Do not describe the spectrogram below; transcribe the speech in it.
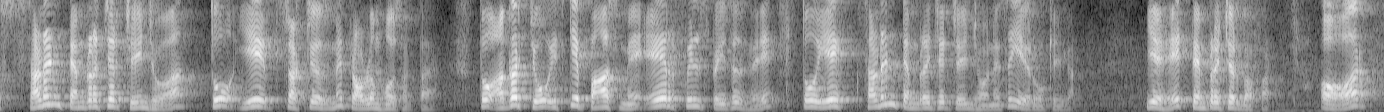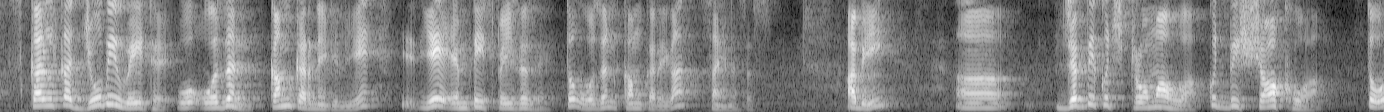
सडन टेम्परेचर चेंज हुआ तो ये स्ट्रक्चर्स में प्रॉब्लम हो सकता है। तो अगर जो इसके पास में एयर फिल स्पेसेस है तो ये सडन टेम्परेचर चेंज होने से ये रोकेगा। ये है टेम्परेचर बफर और स्कल का जो भी वेट है, वो वज़न कम करने के लिए ये एम्प्टी स्पेसेस है तो वज़न कम करेगा साइनसिस अभी जब भी कुछ ट्रोमा हुआ, कुछ भी शॉक हुआ तो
